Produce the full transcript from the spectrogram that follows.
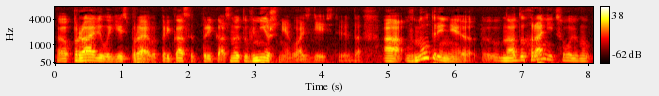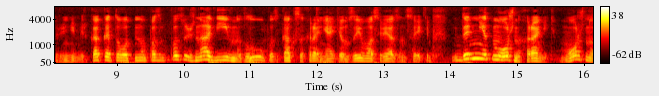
э, правила есть правила, приказ это приказ, но это внешнее воздействие, да. А внутреннее, э, надо хранить свой внутренний мир как это вот, ну, послушай, наивно, глупо, как сохранять, он взаимосвязан с этим. Да нет, можно хранить, можно.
